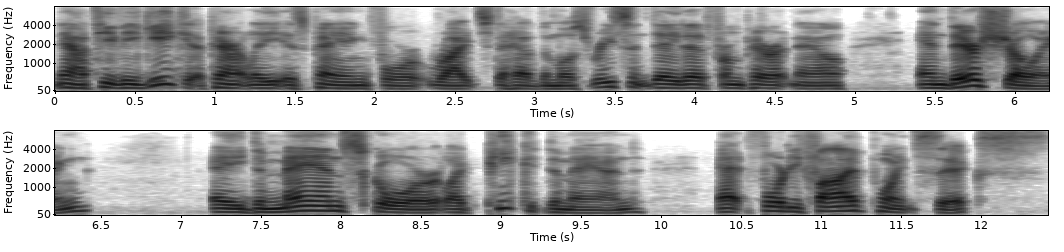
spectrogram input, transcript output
Now, TV Geek apparently is paying for rights to have the most recent data from Parrot now. And they're showing a demand score, like peak demand, at 45.6,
